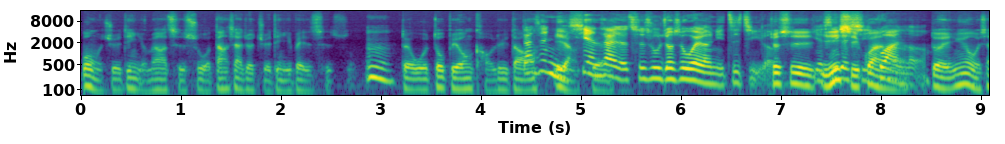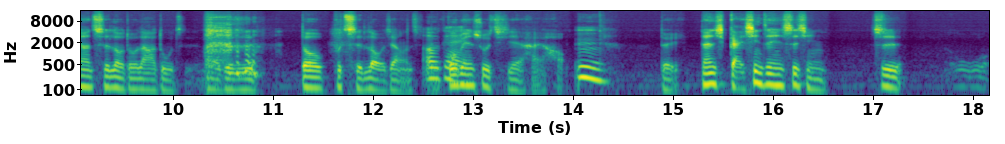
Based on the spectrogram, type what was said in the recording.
问我决定有没有要吃素，我当下就决定一辈子吃素。嗯，对我都不用考虑到。但是你现在的吃素就是为了你自己了，就是已经习惯了。了对，因为我现在吃肉都拉肚子，那我就是都不吃肉这样子。OK，锅边素其实也还好。嗯，对，但是改性这件事情是我。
